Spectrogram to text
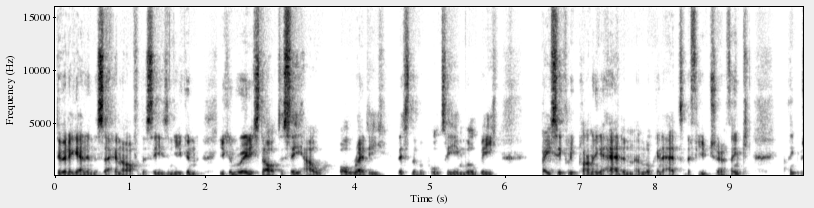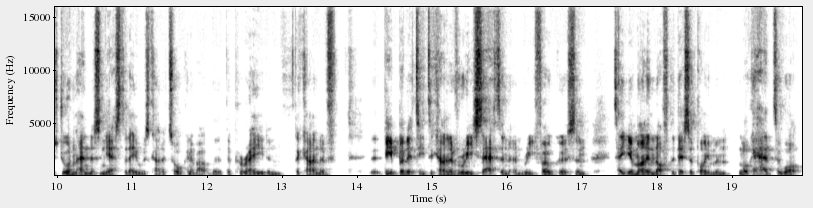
do it again in the second half of the season, you can you can really start to see how already this Liverpool team will be basically planning ahead and, and looking ahead to the future. I think I think it was Jordan Henderson yesterday was kind of talking about the the parade and the kind of the ability to kind of reset and, and refocus and take your mind off the disappointment, look ahead to what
